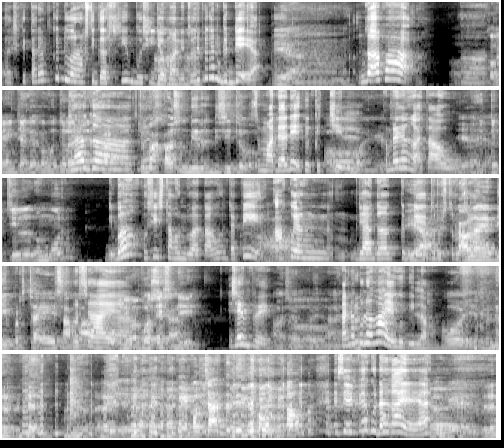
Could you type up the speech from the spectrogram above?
eh, sekitarnya mungkin dua ratus tiga ribu sih zaman itu, tapi kan gede ya? Iya. Enggak apa? Oh, kau yang jaga kebetulan. Jaga. Ah, Cuma kau sendiri di situ. Sama adik-adik kecil. Oh, yang Kan mereka nggak tahu. Iya. Ya. Kecil umur Di bawahku sih setahun dua tahun, tapi aku yang jaga kedai Iya, terus-terusan. Kau lah yang dipercaya sama Dipercaya. waktu bos kan? SD. SMP. Oh, SMP. Ah, Kan aku udah kaya gue bilang. Oh iya benar benar. benar. Oh iya. iya. Oke, kau catat itu kau. SMP aku udah kaya ya. Oke, terus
